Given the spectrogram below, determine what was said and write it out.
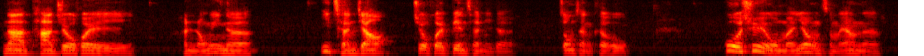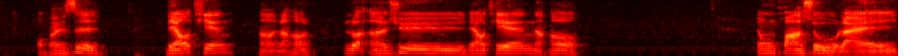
那他就会很容易呢，一成交就会变成你的忠诚客户。过去我们用怎么样呢？我们是聊天啊，然后乱呃去聊天，然后用话术来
